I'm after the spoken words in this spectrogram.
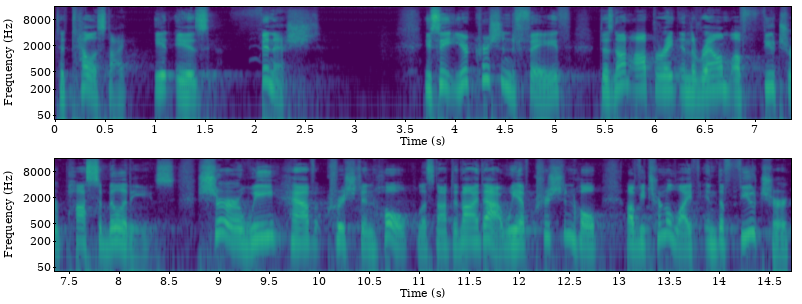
Tetelestai, it is finished. You see, your Christian faith does not operate in the realm of future possibilities. Sure, we have Christian hope. Let's not deny that. We have Christian hope of eternal life in the future.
